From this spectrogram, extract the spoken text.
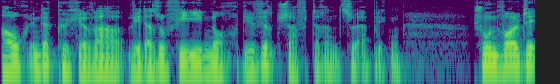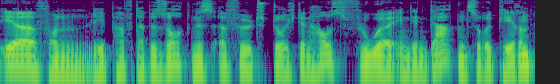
Auch in der Küche war weder Sophie noch die Wirtschafterin zu erblicken. Schon wollte er, von lebhafter Besorgnis erfüllt, durch den Hausflur in den Garten zurückkehren,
